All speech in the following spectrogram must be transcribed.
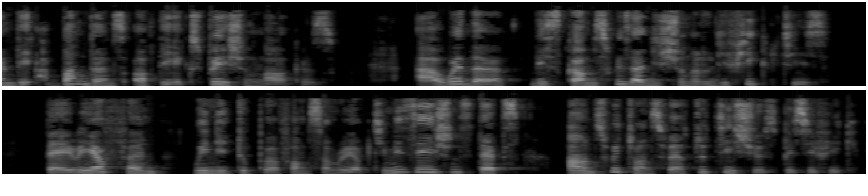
and the abundance of the expression markers. However, this comes with additional difficulties. Very often, we need to perform some reoptimization steps once we transfer to tissue specific.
